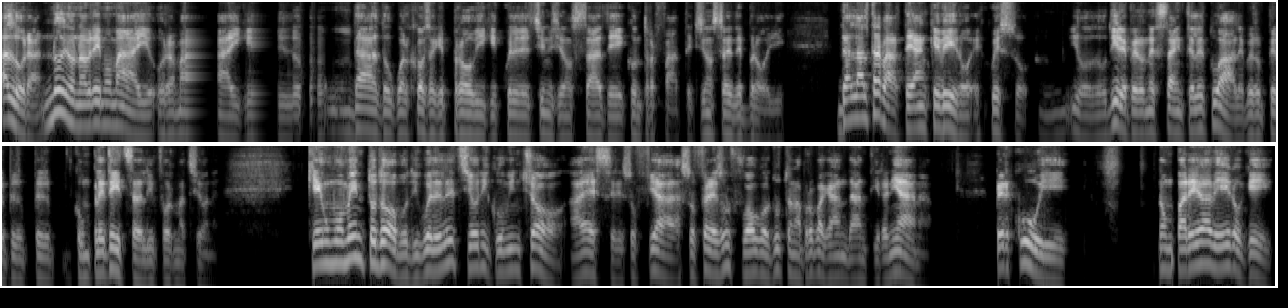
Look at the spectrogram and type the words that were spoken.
Allora, noi non avremo mai, oramai, un dato, qualcosa che provi che quelle elezioni siano state contraffatte, ci sono stati dei brogli. Dall'altra parte è anche vero, e questo io lo devo dire per onestà intellettuale, per, per, per, per completezza dell'informazione, che un momento dopo di quelle elezioni cominciò a essere soffia- a soffiare sul fuoco tutta una propaganda anti-iraniana, per cui non pareva vero che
